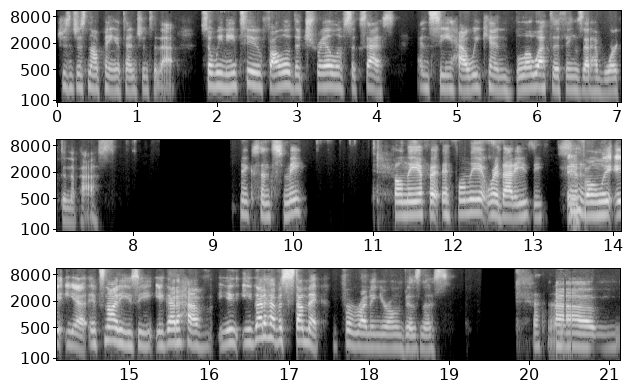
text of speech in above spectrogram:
she's just not paying attention to that so we need to follow the trail of success and see how we can blow up the things that have worked in the past makes sense to me if only if it, if only it were that easy if only it, yeah it's not easy you got to have you, you got to have a stomach for running your own business Definitely. um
